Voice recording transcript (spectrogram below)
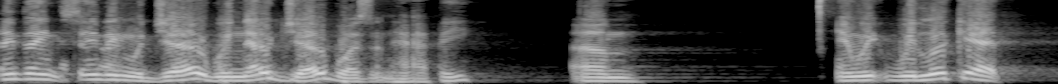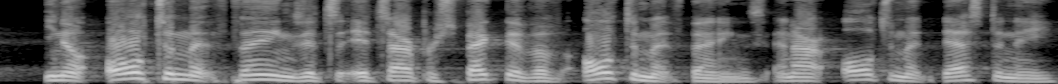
Same thing. That's same right. thing with Job. We know Job wasn't happy, um, and we we look at you know ultimate things. It's it's our perspective of ultimate things and our ultimate destiny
